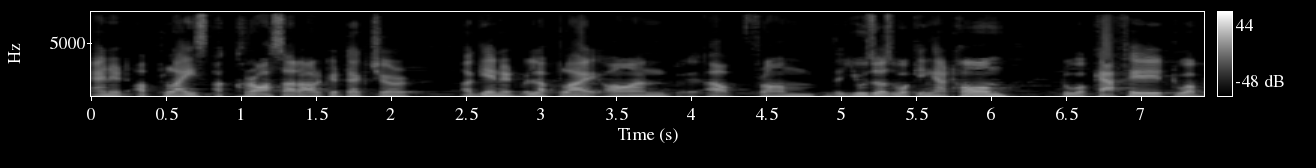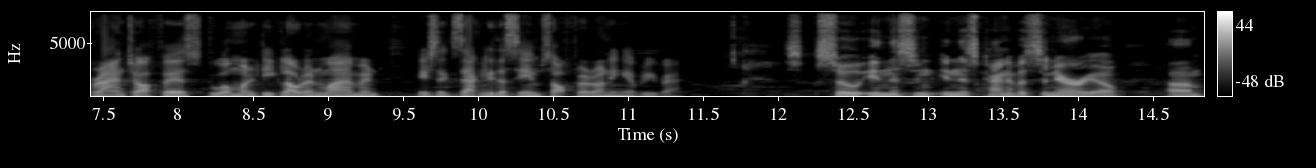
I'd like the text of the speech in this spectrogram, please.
and it applies across our architecture. Again, it will apply on uh, from the users working at home to a cafe, to a branch office, to a multi-cloud environment. It's exactly the same software running everywhere. So in this in this kind of a scenario, um,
